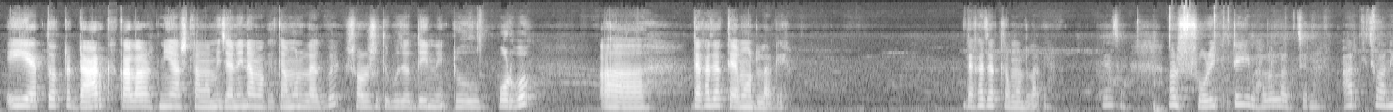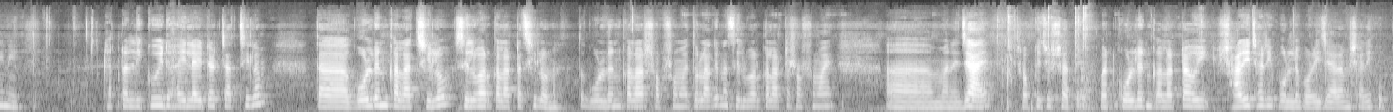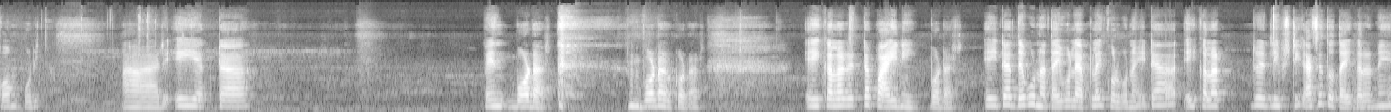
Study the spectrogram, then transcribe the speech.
এই এত একটা ডার্ক কালার নিয়ে আসলাম। আমি জানি না আমাকে কেমন লাগবে। সরস্বতী পুজোর দিন একটু পরবো। দেখা যাক কেমন লাগে। দেখা যাক কেমন লাগে। ঠিক আছে? আমার শরীরটাই ভালো লাগছে না। আর কিছু আনিনি। একটা লিকুইড হাইলাইটার চাচ্ছিলাম। তা গোল্ডেন কালার ছিল সিলভার কালারটা ছিল না। তো গোল্ডেন কালার সবসময় তো লাগে না সিলভার কালারটা সবসময় মানে যায় সব কিছুর সাথে বাট গোল্ডেন কালারটা ওই শাড়ি ঠাড়ি পরলে পরেই যায় আর আমি শাড়ি খুব কম পরি। আর এই একটা পেন বর্ডার বর্ডার করার। এই কালারেরটা পাইনি বর্ডার এইটা দেবো না, তাই বলে অ্যাপ্লাই করব না। এটা এই কালারের লিপস্টিক আছে তো, তাই কারণে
